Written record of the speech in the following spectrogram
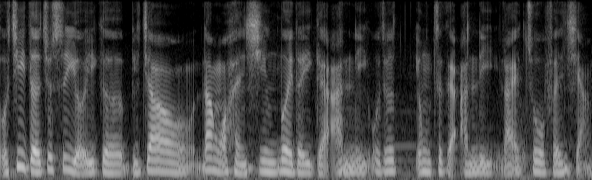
我记得就是有一个比较让我很欣慰的一个案例，我就用这个案例来做分享。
